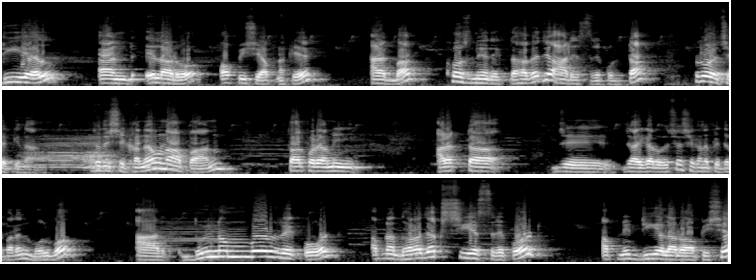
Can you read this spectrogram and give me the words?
ডিএল অ্যান্ড এলআরও অফিসে আপনাকে আরেকবার খোঁজ নিয়ে দেখতে হবে যে আর এস রেকর্ডটা রয়েছে কি না যদি সেখানেও না পান, তারপরে আমি আরেকটা যে জায়গা রয়েছে সেখানে পেতে পারেন বলব। আর দুই নম্বর রেকর্ড, আপনার ধরা যাক সিএস রেকর্ড আপনি ডিএলআরও অফিসে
